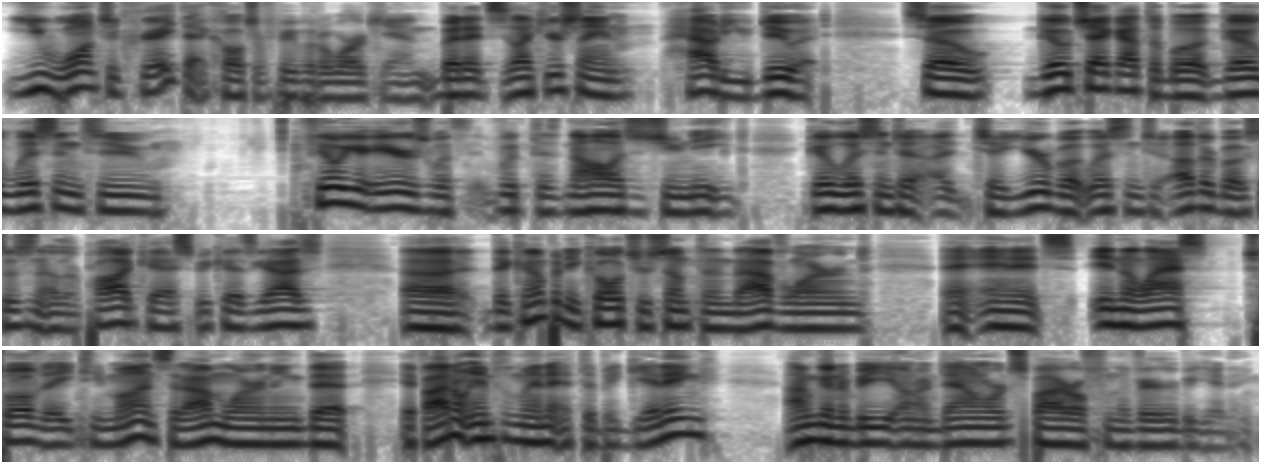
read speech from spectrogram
you want to create that culture for people to work in. But it's like you're saying, how do you do it? So go check out the book. Go listen to, fill your ears with with the knowledge that you need. Go listen to uh, to your book. Listen to other books. Listen to other podcasts because guys, uh, the company culture is something that I've learned, and it's in the last twelve to eighteen months that I'm learning that if I don't implement it at the beginning. I'm going to be on a downward spiral from the very beginning.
